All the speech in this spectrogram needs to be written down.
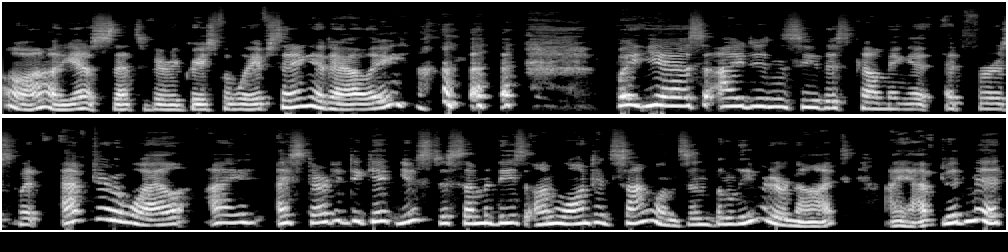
Oh, ah, yes, that's a very graceful way of saying it, Allie. but yes, I didn't see this coming at, at first, but after a while, I, I started to get used to some of these unwanted sounds. And believe it or not, I have to admit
